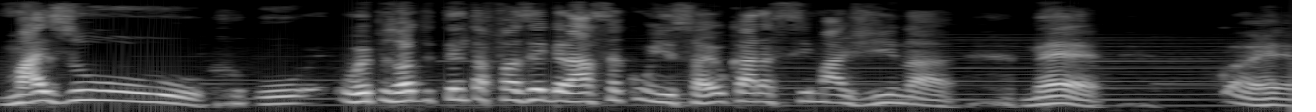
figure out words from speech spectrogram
Mas o, o, o episódio tenta fazer graça com isso. Aí o cara se imagina, né? É,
